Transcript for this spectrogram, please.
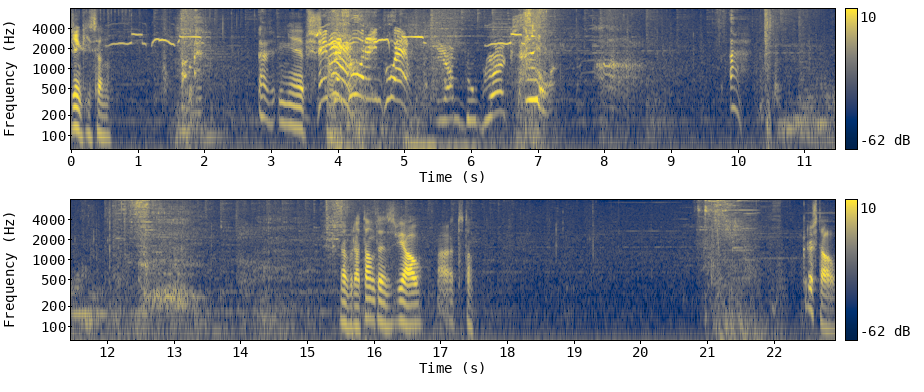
Dzięki, Senu. Nie puer! Dobra, tamten zwiał, ale to tam. Kryształ.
